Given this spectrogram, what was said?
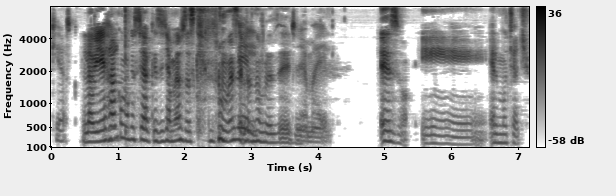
Qué asco. la vieja, como que sea que se llame, o sea, es que no me sé los nombres de ella. Se llama él. Eso, y el muchacho.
